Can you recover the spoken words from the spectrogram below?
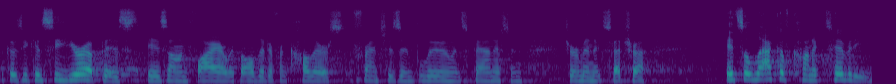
Because you can see Europe is, is on fire with all the different colors. French is in blue and Spanish and German, et cetera. It's a lack of connectivity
